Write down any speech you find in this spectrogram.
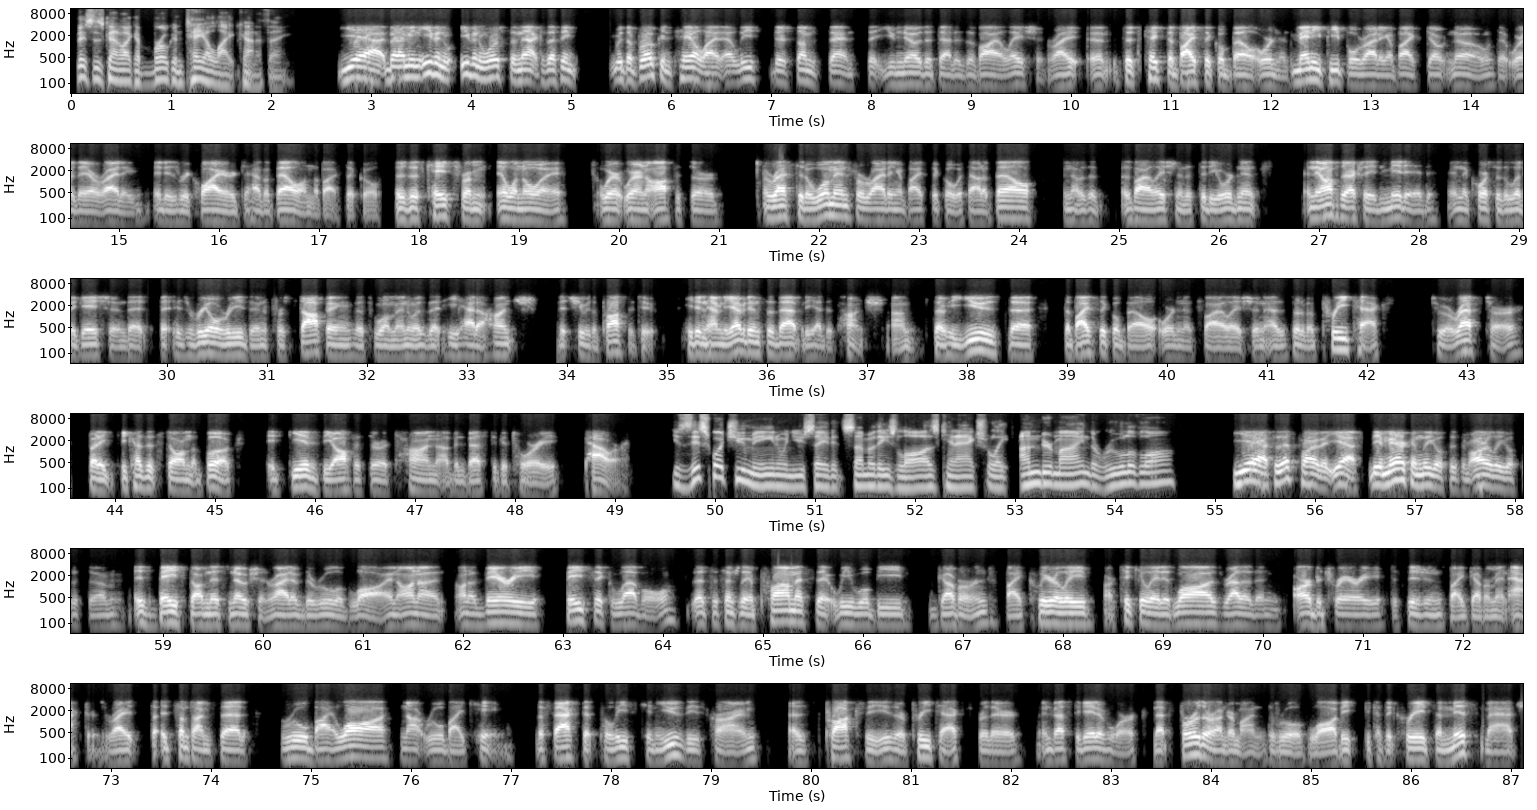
This is kind of like a broken tail light kind of thing. Yeah, but I mean, even even worse than that, because I think with a broken tail light, at least there's some sense that you know that that is a violation, right? Um, to take the bicycle bell ordinance, many people riding a bike don't know that where they are riding, it is required to have a bell on the bicycle. There's this case from Illinois where, where an officer arrested a woman for riding a bicycle without a bell, and that was a, a violation of the city ordinance. And the officer actually admitted in the course of the litigation that, that his real reason for stopping this woman was that he had a hunch that she was a prostitute. He didn't have any evidence of that, but he had this hunch. Um, so he used the, the bicycle bell ordinance violation as sort of a pretext to arrest her. But it, because it's still on the books, it gives the officer a ton of investigatory power. Is this what you mean when you say that some of these laws can actually undermine the rule of law? Yeah, so that's part of it. Yes. The American legal system, our legal system is based on this notion, right, of the rule of law. And on a on a very basic level, that's essentially a promise that we will be governed by clearly articulated laws rather than arbitrary decisions by government actors, right? It's sometimes said rule by law, not rule by king. The fact that police can use these crimes as proxies or pretexts for their investigative work that further undermines the rule of law because it creates a mismatch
